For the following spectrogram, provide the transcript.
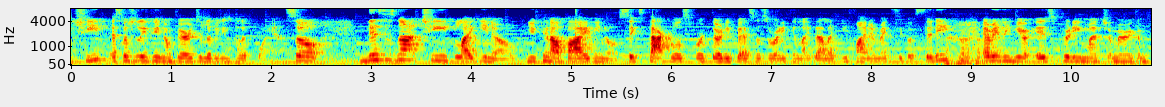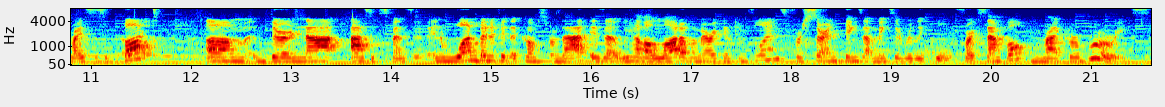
cheap, especially if you compare it to living in California. So this is not cheap like, you know, you cannot buy, you know, six tacos for 30 pesos or anything like that like you find in Mexico City. Everything here is pretty much American prices, but um, they're not as expensive. And one benefit that comes from that is that we have a lot of American influence for certain things that makes it really cool. For example, microbreweries.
